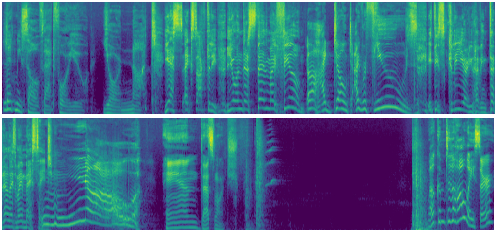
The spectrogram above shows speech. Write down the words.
Let me solve that for you. You're not. Yes, exactly. You understand my film. Ugh, I don't. I refuse. It is clear you have internalized my message. Mm, no! And that's lunch. Welcome to the hallway, sir.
